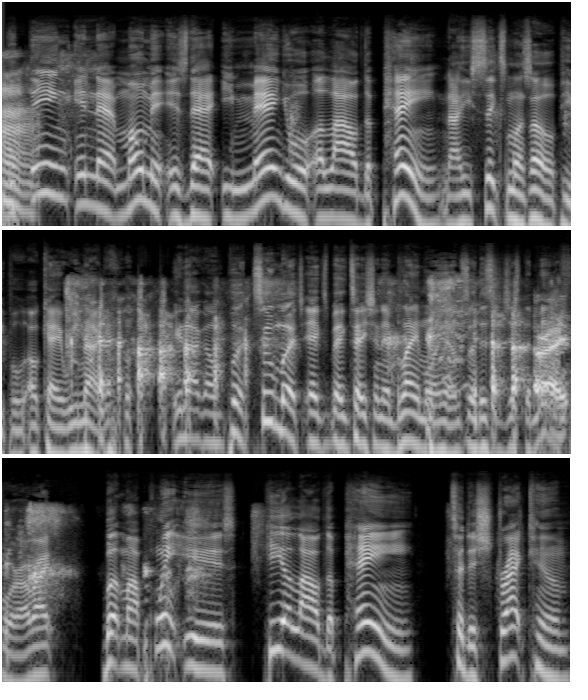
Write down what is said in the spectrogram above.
the Mm. thing in that moment is that Emmanuel allowed the pain. Now he's six months old, people. Okay, we not gonna, we're not gonna put too much expectation and blame on him. So this is just a All right. metaphor, all right? But my point is he allowed the pain to distract him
